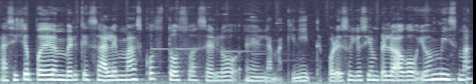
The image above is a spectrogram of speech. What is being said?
Así que pueden ver que sale más costoso hacerlo en la maquinita. Por eso yo siempre lo hago yo misma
